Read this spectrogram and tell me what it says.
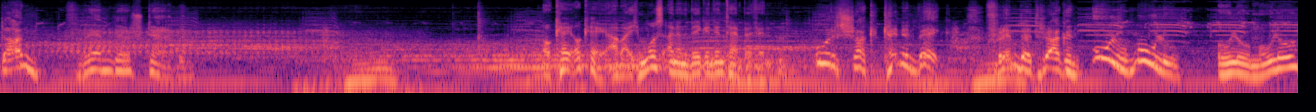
Dann Fremder sterben. Okay, okay, aber ich muss einen Weg in den Tempel finden. Urschak kennen Weg. Fremder tragen Ulumulu. Ulumulu?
